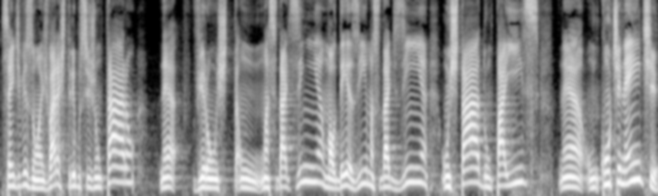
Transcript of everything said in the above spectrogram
sem divisões, várias tribos se juntaram, né? Virou um, um- uma cidadezinha, uma aldeiazinha, uma cidadezinha, um estado, um país, né? Um continente,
